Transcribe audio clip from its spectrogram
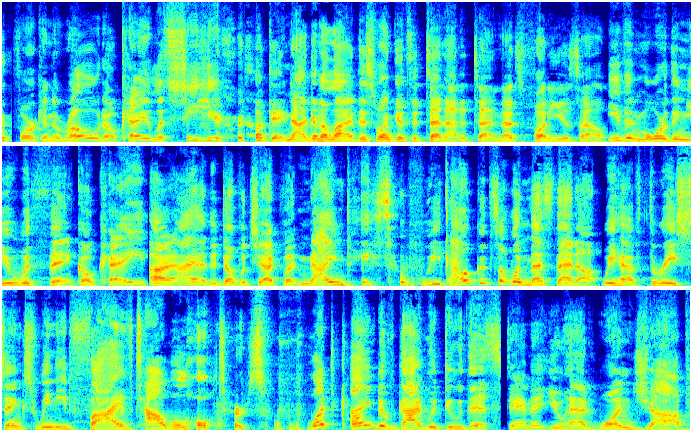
Fork in the road. Okay, let's see here. okay, not gonna lie, this one gets a 10 out of 10. That's funny as hell. Even more than you would think, okay? All right, I had to double check, but nine days a week. How could someone mess that up? We have three sinks. We need five towel holders. what kind of guy would do this? Damn it, you had one job.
